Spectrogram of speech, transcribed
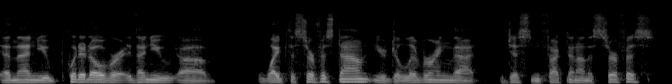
and then you put it over, then you uh, wipe the surface down. You're delivering that disinfectant on the surface,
